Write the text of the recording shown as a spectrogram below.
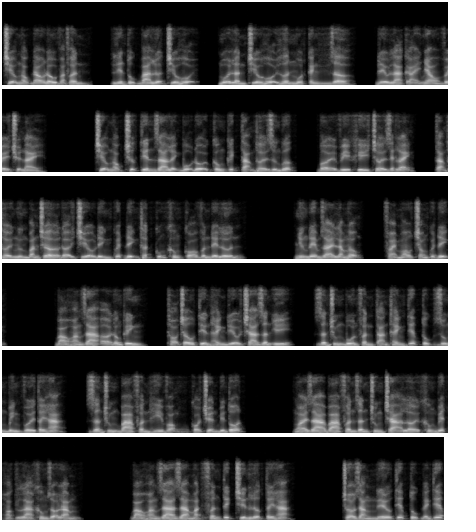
Triệu ngọc đau đầu và phần, liên tục ba lượt triều hội, mỗi lần triều hội hơn một canh giờ, đều là cãi nhau về chuyện này. Triệu ngọc trước tiên ra lệnh bộ đội công kích tạm thời dừng bước, bởi vì khí trời rét lạnh, tạm thời ngừng bắn chờ đợi triều đình quyết định thật cũng không có vấn đề lớn. Nhưng đêm dài lắm rộng phải mau chóng quyết định. Báo hoàng gia ở đông kinh thọ châu tiến hành điều tra dân ý, dân chúng bốn phần tán thành tiếp tục dùng binh với tây hạ, dân chúng ba phần hy vọng có chuyển biến tốt. Ngoài ra ba phần dân chúng trả lời không biết hoặc là không rõ lắm. Báo hoàng gia ra mặt phân tích chiến lược tây hạ, cho rằng nếu tiếp tục đánh tiếp,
